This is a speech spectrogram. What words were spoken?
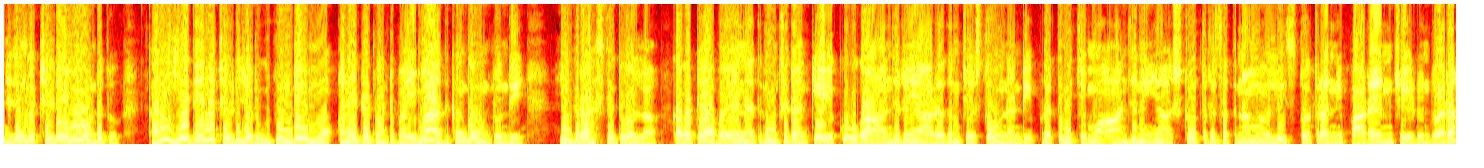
నిజంగా చెడు ఏమీ ఉండదు. కానీ ఏదైనా చెడు జరుగుతుందేమో అనేటటువంటి భయమే అధికంగా ఉంటుంది ఈ గ్రహస్థితి వల్ల. కాబట్టి ఆ భయాన్ని అధిగమించడానికి ఎక్కువగా ఆంజనేయ ఆరాధన చేస్తూ ఉండండి. ప్రతినిత్యము ఆంజనేయ అష్టోత్తర సతనామావళి స్తోత్రాన్ని పారాయణం చేయడం ద్వారా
